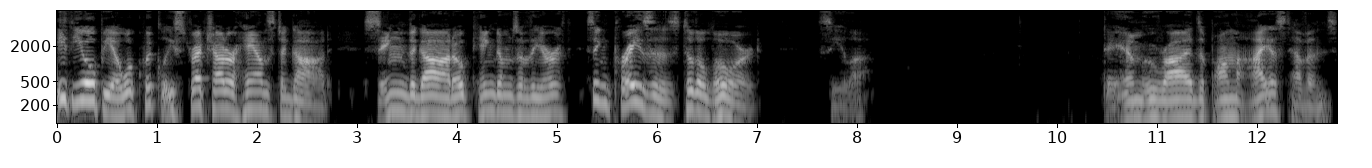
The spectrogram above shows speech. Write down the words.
Ethiopia will quickly stretch out her hands to God. Sing to God, O kingdoms of the earth. Sing praises to the Lord. Selah. To him who rides upon the highest heavens,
